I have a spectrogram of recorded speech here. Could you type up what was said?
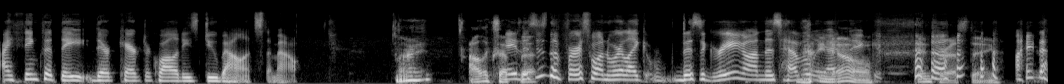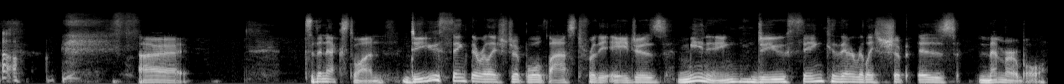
I think that they their character qualities do balance them out. All right. I'll accept Hey, that. this is the first one we're like disagreeing on this heavily. I I, know. think. Interesting. I know. All right. To the next one. Do you think their relationship will last for the ages? Meaning, do you think their relationship is memorable?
